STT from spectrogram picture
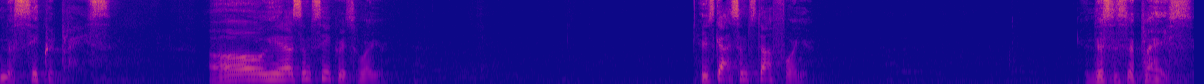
in the secret place. Oh, He has some secrets for you. He's got some stuff for you. And this is the place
